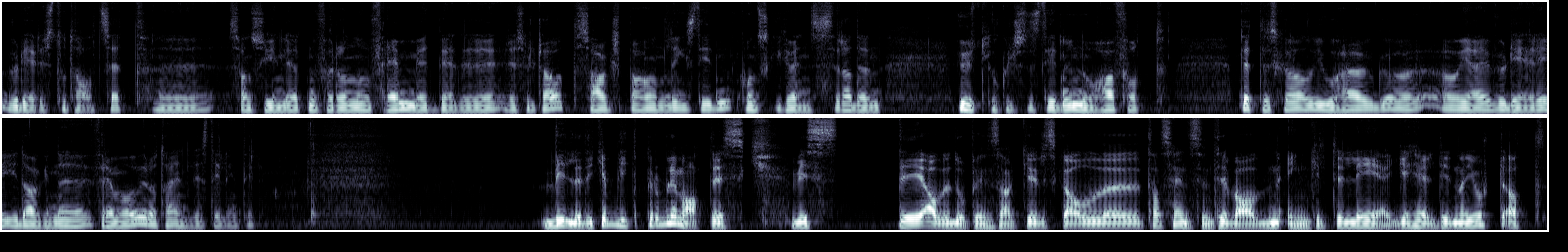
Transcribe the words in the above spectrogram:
vurderes totalt sett. Eh, sannsynligheten for å nå frem med et bedre resultat, saksbehandlingstiden, konsekvenser av den utelukkelsestiden hun nå har fått. Dette skal Johaug og jeg vurdere i dagene fremover og ta endelig stilling til. Ville det ikke blitt problematisk hvis det i alle dopingsaker skal eh, tas hensyn til hva den enkelte lege hele tiden har gjort. At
